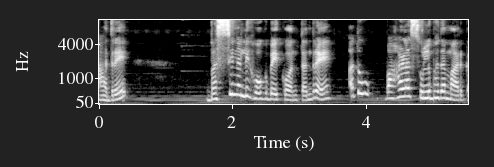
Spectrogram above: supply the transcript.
ಆದರೆ ಬಸ್ಸಿನಲ್ಲಿ ಹೋಗಬೇಕು ಅಂತಂದರೆ ಅದು ಬಹಳ ಸುಲಭದ ಮಾರ್ಗ.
